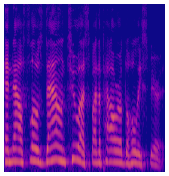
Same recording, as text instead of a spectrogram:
and now flows down to us by the power of the Holy Spirit?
